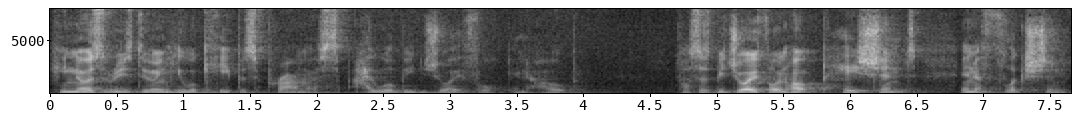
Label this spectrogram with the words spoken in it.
He knows what he's doing. He will keep his promise. I will be joyful in hope. Paul says, Be joyful in hope, patient in affliction.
